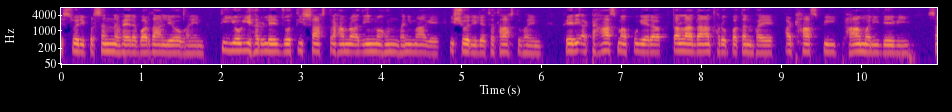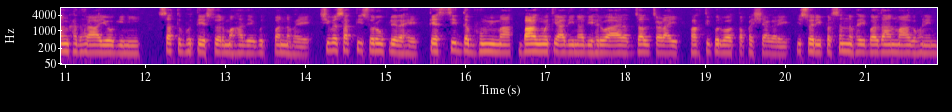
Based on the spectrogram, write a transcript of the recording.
ईश्वरी प्रसन्न भएर वरदान लियो भनिन्। ती योगीहरूले ज्योतिष शास्त्र हाम्रो अधीनमा हुन् भनी मागे। ईश्वरीले तथास्तु भनिन्। फेरि अट्टहासमा पुगेर तल्ला दाँतहरू पतन भए। अट्ठास पीठ भ्रामरी देवी शङ्खधरा योगिनी सतभूतेश्वर महादेव उत्पन्न भए। शिवशक्ति स्वरूपले रहे। त्यस सिद्ध भूमिमा बागमती आदि नदीहरू आएर जल चढाई भक्तिपूर्वक तपस्या गरे। ईश्वरी प्रसन्न भई वरदान माग भनिन्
